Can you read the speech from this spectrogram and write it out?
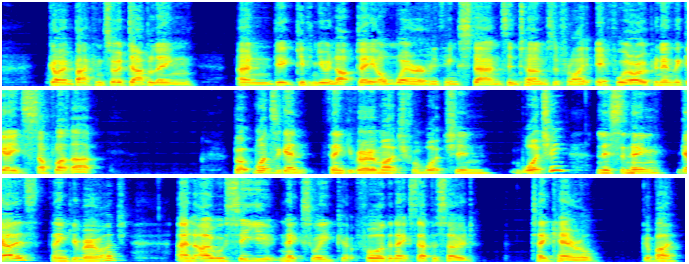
going back and sort of dabbling and giving you an update on where everything stands in terms of like if we're opening the gates, stuff like that. But once again, thank you very much for watching, watching, listening, guys. Thank you very much. And I will see you next week for the next episode. Take care all. Goodbye.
